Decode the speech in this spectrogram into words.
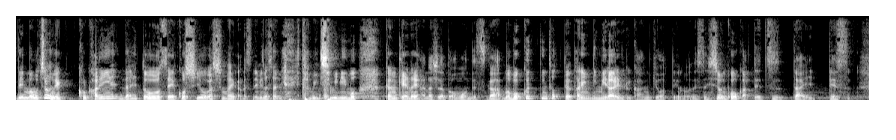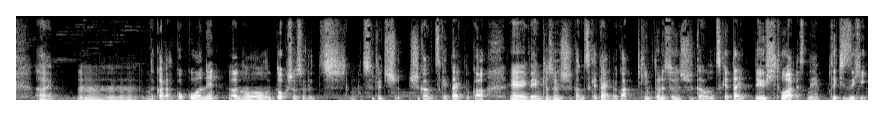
で、まあもちろんね、これ仮にね、ダイエットを成功しようがしまいがですね、皆さんに 多分1ミリも関係ない話だと思うんですが、まあ僕にとっては他人に見られる環境っていうのはですね、非常に効果絶大です。はい。うん、だから、ここはね、あの、読書する、する習慣つけたいとか、えー、勉強する習慣つけたいとか、筋トレする習慣をつけたいっていう人はですね、ぜひぜひ、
